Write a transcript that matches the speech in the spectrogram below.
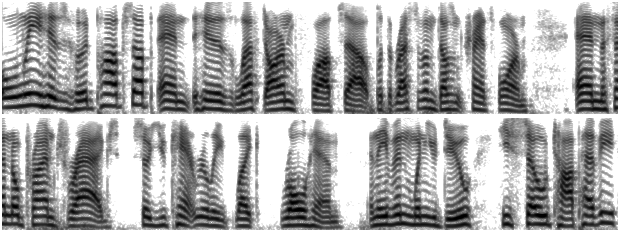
only his hood pops up and his left arm flops out, but the rest of him doesn't transform. And the Sentinel Prime drags, so you can't really like roll him. And even when you do, he's so top heavy,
